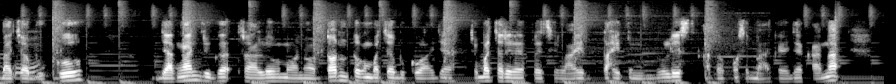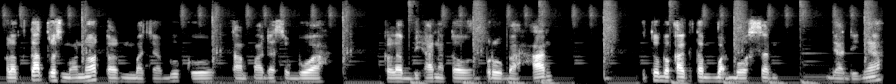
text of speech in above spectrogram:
baca hmm. buku, jangan juga terlalu monoton untuk membaca buku aja. Coba cari referensi lain, entah itu menulis ataupun sebagainya karena kalau kita terus monoton membaca buku tanpa ada sebuah kelebihan atau perubahan itu bakal kita buat bosen. Jadinya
